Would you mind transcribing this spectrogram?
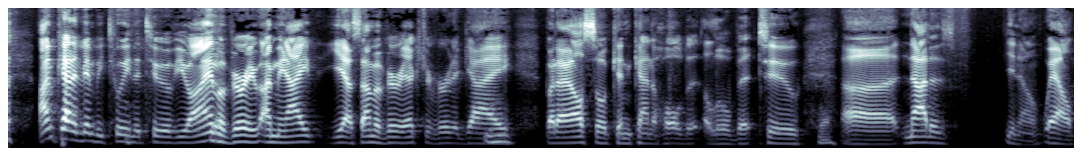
I'm kind of in between the two of you. I am a very, I mean, I yes, I'm a very extroverted guy, but I also can kind of hold it a little bit too. Uh, not as, you know, well,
